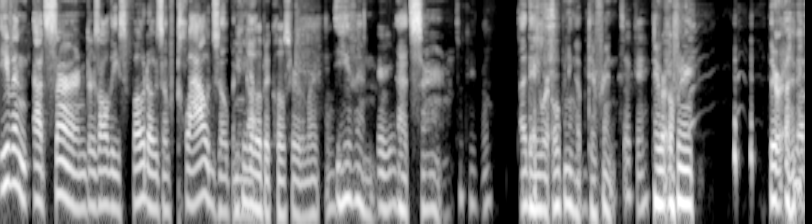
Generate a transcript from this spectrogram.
Even at CERN, there's all these photos of clouds You opening can get a little bit closer to the mic. huh? Even Here you go. at CERN, It's okay, bro. uh, they were opening up different It's okay. they were opening. They were. Hold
